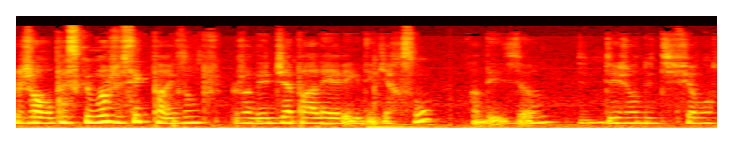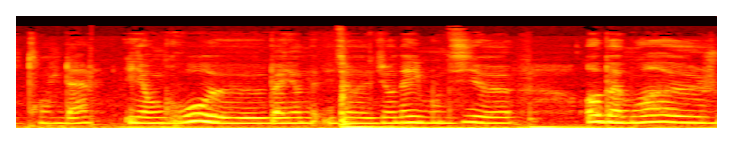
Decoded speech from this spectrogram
Genre, parce que moi, je sais que par exemple, j'en ai déjà parlé avec des garçons, enfin des hommes, des gens de différentes tranches d'âge. Et en gros, euh, bah, il y, en a- il y en- a, ils m'ont dit Oh bah moi, euh, je,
